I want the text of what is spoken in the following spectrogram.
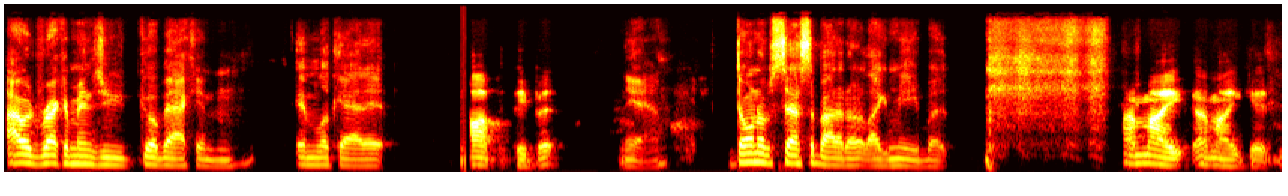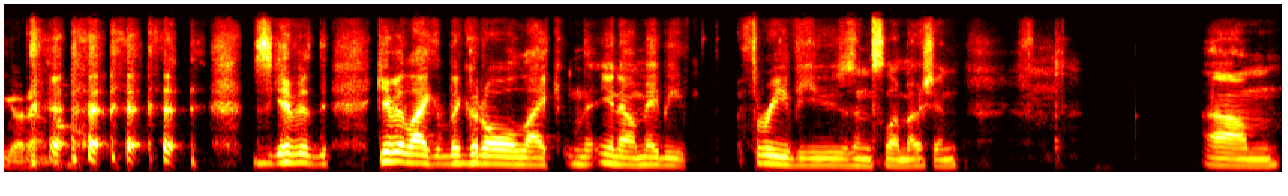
I would recommend you go back and and look at it. I'll have to peep it. Yeah. Don't obsess about it like me, but I might I might get go down. Just give it give it like the good old like you know maybe three views in slow motion. Um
